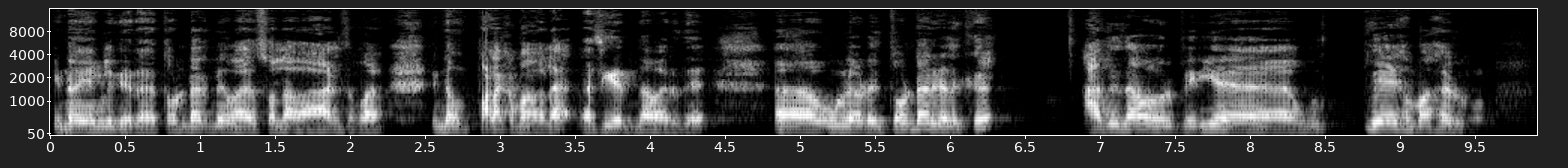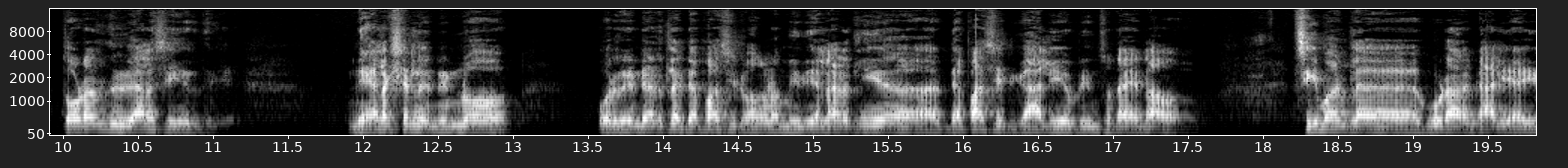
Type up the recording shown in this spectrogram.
இன்னும் எங்களுக்கு தொண்டர்னு வ- சொல்ல ஆழ்ந்த இன்னும் பழக்கமாகலை. ரசிகர் தான் வருது. உங்களோட தொண்டர்களுக்கு அதுதான் ஒரு பெரிய உத்வேகமாக இருக்கும். தொடர்ந்து வேலை செய்கிறதுக்கு இந்த எலெக்ஷனில் நின்னோம். ஒரு ரெண்டு இடத்துல டெபாசிட் வாங்கணும். மீதி எல்லா இடத்துலையும் டெபாசிட் காலி அப்படின்னு சொன்னால் என்ன ஆகும்? சீமான்ல கூடாரம் காலி ஆகி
